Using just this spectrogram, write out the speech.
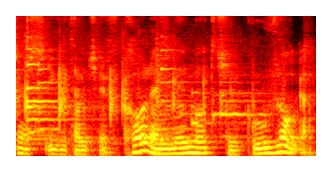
Cześć i witam Cię w kolejnym odcinku vloga.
